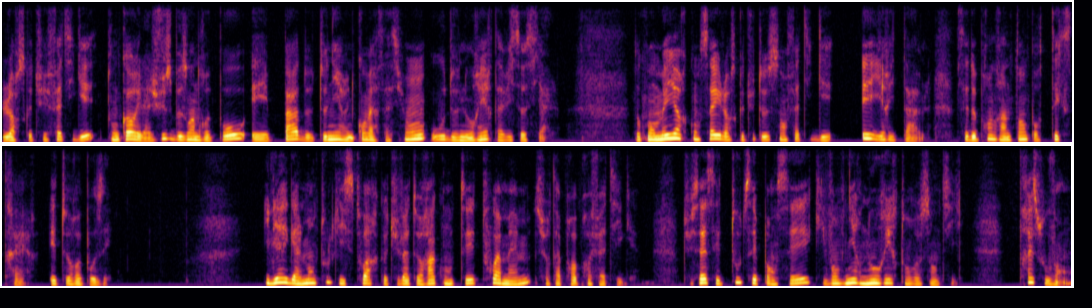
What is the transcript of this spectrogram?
lorsque tu es fatigué, ton corps il a juste besoin de repos et pas de tenir une conversation ou de nourrir ta vie sociale. Donc mon meilleur conseil lorsque tu te sens fatigué et irritable, c'est de prendre un temps pour t'extraire et te reposer. Il y a également toute l'histoire que tu vas te raconter toi-même sur ta propre fatigue. Tu sais, c'est toutes ces pensées qui vont venir nourrir ton ressenti. Très souvent,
